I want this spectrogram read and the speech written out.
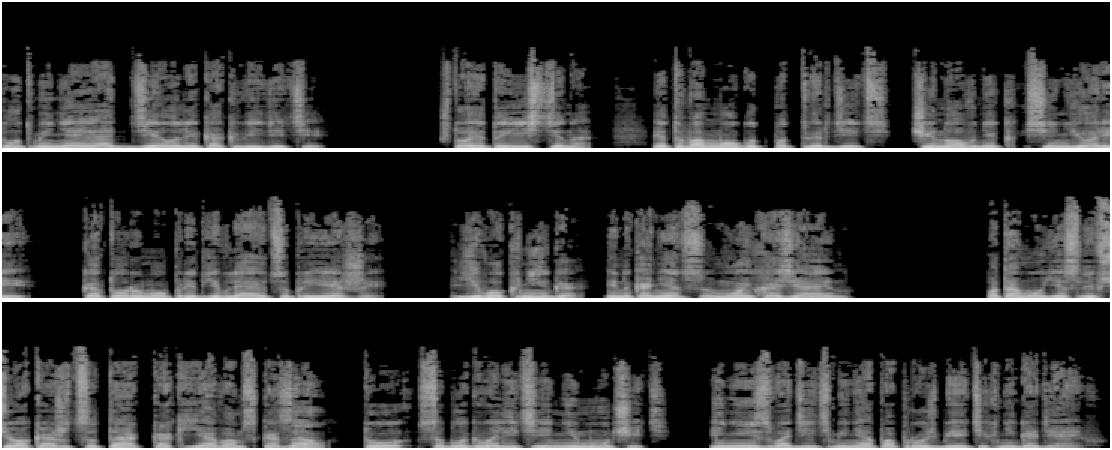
Тут меня и отделали, как видите. Что это истина, это вам могут подтвердить чиновник сеньории, которому предъявляются приезжие, его книга и, наконец, мой хозяин. Потому, если все окажется так, как я вам сказал, то соблаговолите не мучить и не изводить меня по просьбе этих негодяев.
